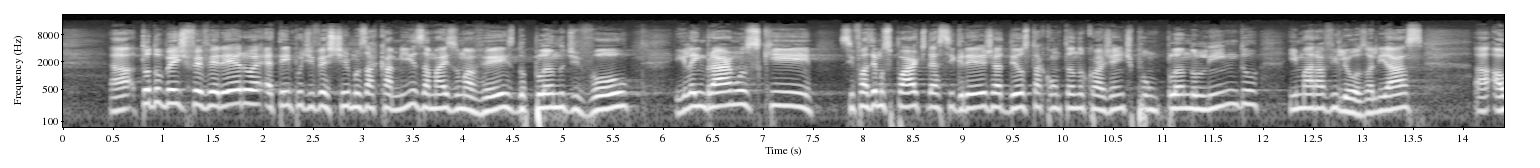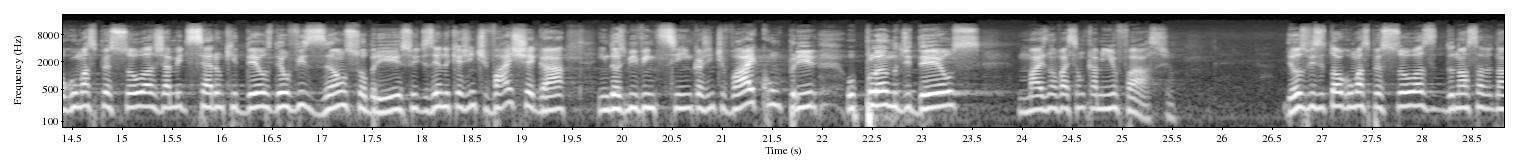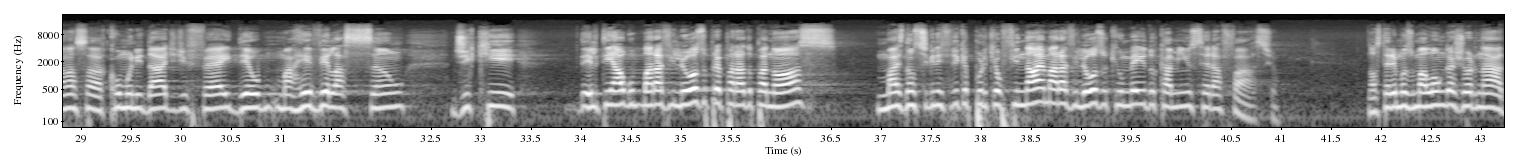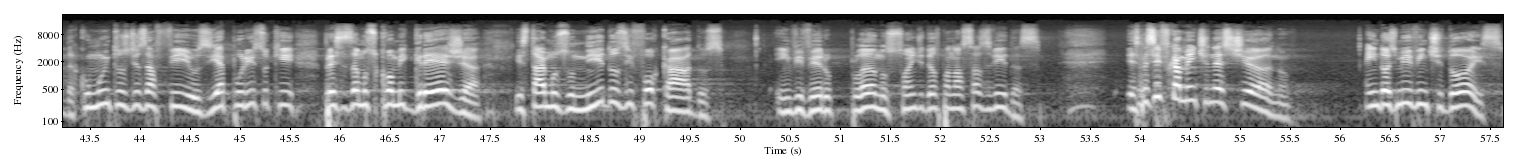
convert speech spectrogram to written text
Uh, todo mês de fevereiro é tempo de vestirmos a camisa mais uma vez do plano de voo e lembrarmos que se fazemos parte dessa igreja, Deus está contando com a gente por um plano lindo e maravilhoso. Aliás, algumas pessoas já me disseram que Deus deu visão sobre isso e dizendo que a gente vai chegar em 2025, a gente vai cumprir o plano de Deus, mas não vai ser um caminho fácil. Deus visitou algumas pessoas do nossa, da nossa comunidade de fé e deu uma revelação de que Ele tem algo maravilhoso preparado para nós, mas não significa porque o final é maravilhoso que o meio do caminho será fácil. Nós teremos uma longa jornada com muitos desafios e é por isso que precisamos, como igreja, estarmos unidos e focados em viver o plano, o sonho de Deus para nossas vidas. Especificamente neste ano, em 2022,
